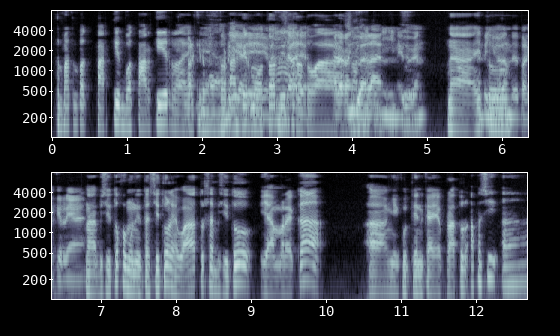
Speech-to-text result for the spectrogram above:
tempat-tempat parkir buat parkir lah ya. parkir Iya. motor Parkir iya, iya. motor di Bisa ada- trotoar. ada orang Salah jualan satunya itu itu. kan Nah, ada itu. jualan dari parkirnya Nah, habis itu komunitas itu lewat, terus habis itu ya mereka eh, ngikutin kayak peraturan apa sih eh,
